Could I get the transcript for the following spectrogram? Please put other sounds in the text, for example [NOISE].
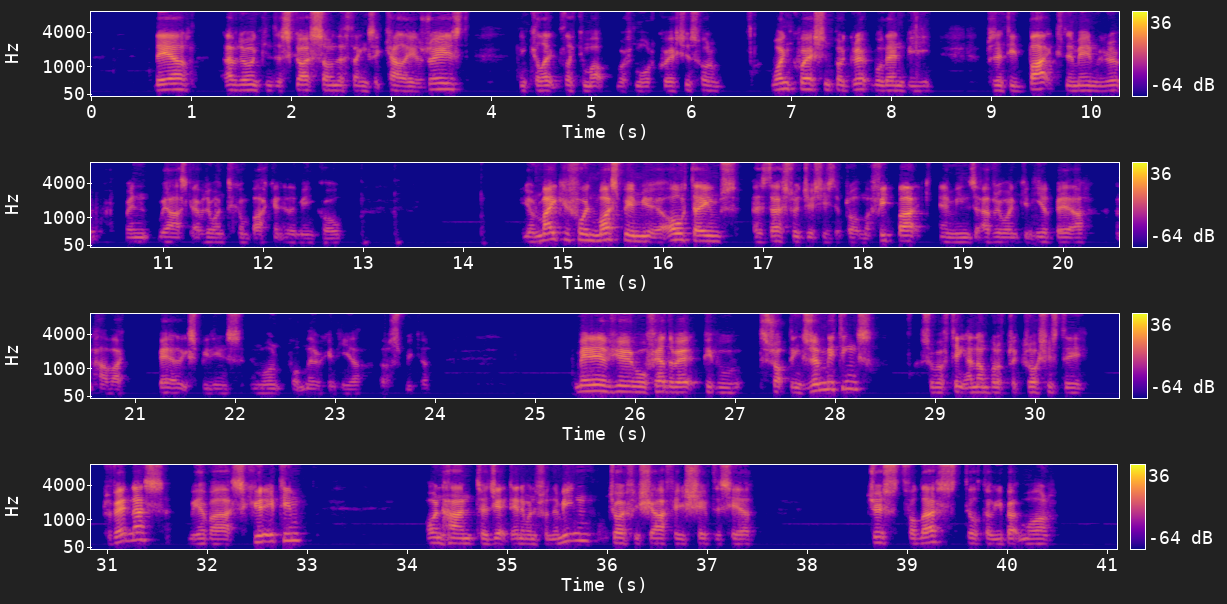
There, everyone can discuss some of the things that Kali has raised and collectively come up with more questions for him. One question per group will then be presented back to the main group when we ask everyone to come back into the main call. Your microphone must be muted at all times as this reduces the problem of feedback and means that everyone can hear better and have a better experience and more importantly we can hear our speaker. Many of you will have heard about people disrupting Zoom meetings, so we've taken a number of precautions to prevent this. We have a security team on hand to eject anyone from the meeting. Jonathan Shafi shaved his hair just for this to look a wee bit more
